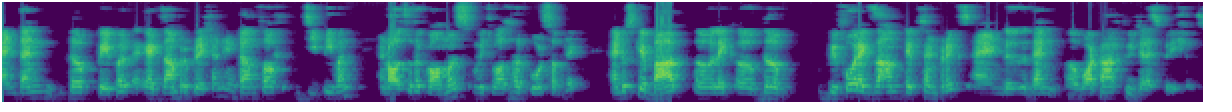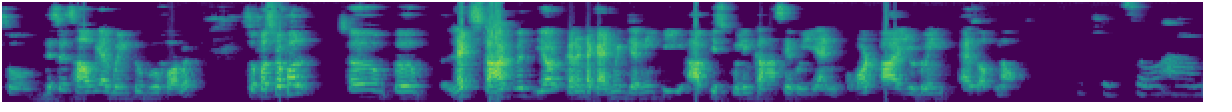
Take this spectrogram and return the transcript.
and then the paper exam preparation in terms of GP1 and also the commerce which was her core subject and उसके बाद uh, like uh, the before exam tips and tricks and uh, then uh, what are future aspirations so this is how we are going to go forward so first of all uh, uh, let's start with your current academic journey कि आपकी schooling कहाँ से हुई and what are you doing as of now Okay, so um,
